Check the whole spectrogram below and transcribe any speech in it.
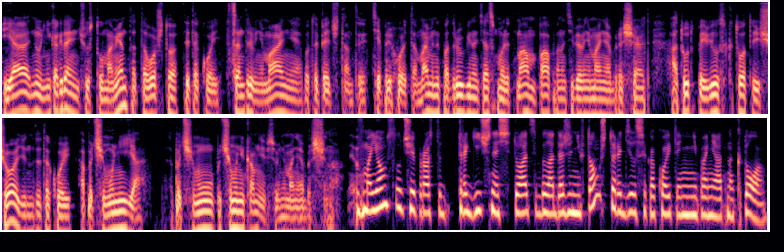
Я ну, никогда не чувствовал момента того, что ты такой в центре внимания, вот опять же там ты, тебе приходят там мамины подруги на тебя смотрят, мама, папа на тебя внимание обращают, а тут появился кто-то еще один, и ты такой, а почему не я? Почему, почему не ко мне все внимание обращено? В моем случае просто трагичная ситуация была даже не в том, что родился какой-то непонятно кто,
